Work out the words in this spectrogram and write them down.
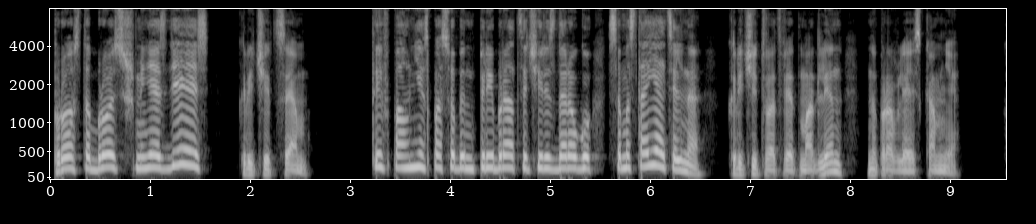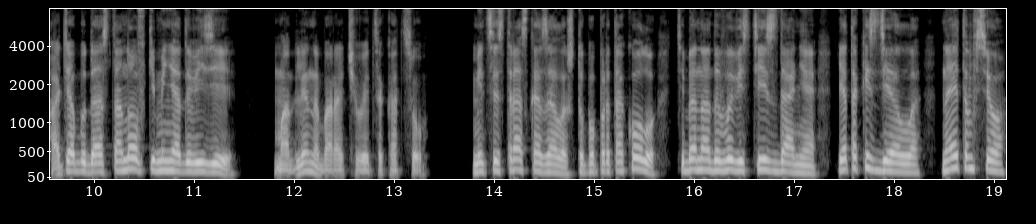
просто бросишь меня здесь?» — кричит Сэм. «Ты вполне способен перебраться через дорогу самостоятельно!» — кричит в ответ Мадлен, направляясь ко мне. «Хотя бы до остановки меня довези!» Мадлен оборачивается к отцу. Медсестра сказала, что по протоколу тебя надо вывести из здания. Я так и сделала. На этом все.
